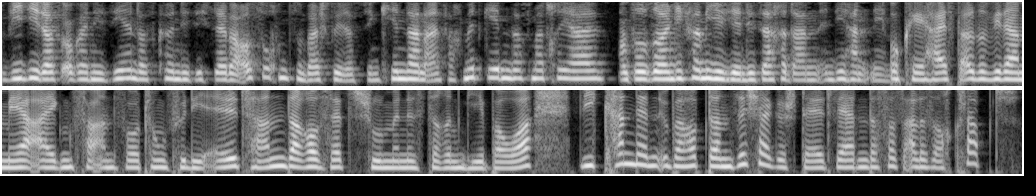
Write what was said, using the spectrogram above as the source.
Wie die das organisieren, das können die sich selber aussuchen. Zum Beispiel, dass den Kindern einfach mitgeben, das Material. Und so sollen die Familien die Sache dann in die Hand nehmen. Okay, heißt also wieder mehr Eigenverantwortung für die Eltern. Darauf setzt Schulministerin Gebauer. Wie kann denn überhaupt dann sichergestellt werden, dass das alles auch klappt?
